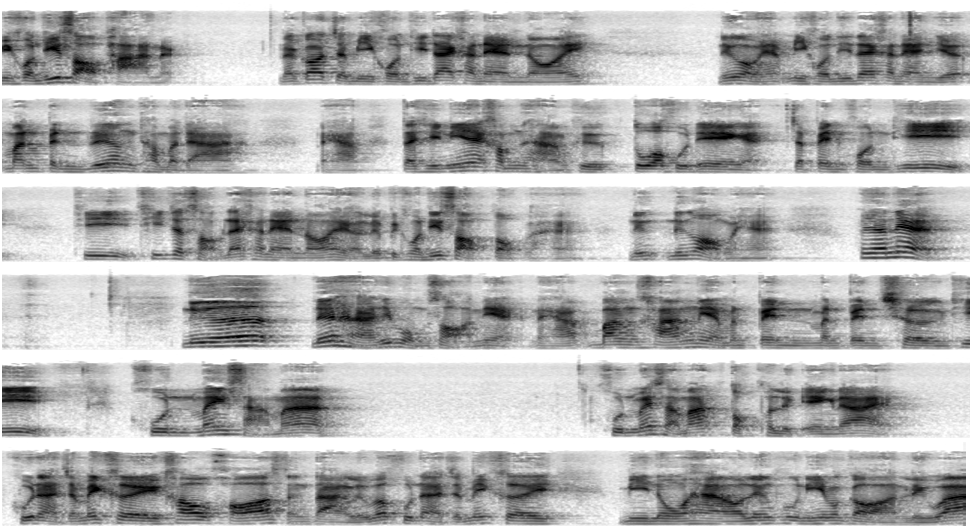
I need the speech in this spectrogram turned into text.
มีคนที่สอบผ่านอะ แล้วก็จะมีคนที่ได้คะแนนน้อยนึกออกไหมมีคนที่ได้คะแนนเยอะมันเป็นเรื่องธรรมดานะครับแต่ทีนี้คำถามคือตัวคุณเองอะจะเป็นคนที่ที่ที่จะสอบได้คะแนนน้อยหรอหรือเป็นคนที่สอบตกอะฮะนึกนึกออกไหมฮะเพราะฉะนั้นเนี่ยเนื้อเนื้อหาที่ผมสอนเนี่ยนะครับบางครั้งเนี่ยมันเป็นมันเป็นเชิงที่คุณไม่สามารถ คุณไม่สามารถตกผลึกเองได้ คุณอาจจะไม่เคยเข้าคอร์สต่างๆ หรือว่าคุณอาจจะไม่เคยมีโน้ตฮาวเรื่องพวกนี้มาก่อน หรือว่า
